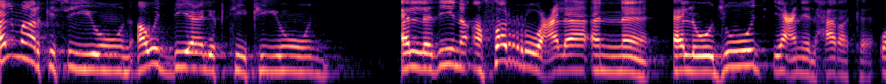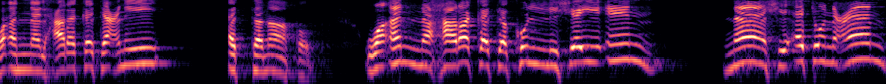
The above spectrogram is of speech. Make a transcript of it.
الماركسيون أو الديالكتيكيون الذين أصروا على أن الوجود يعني الحركة وأن الحركة تعني التناقض وأن حركة كل شيء ناشئة عن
